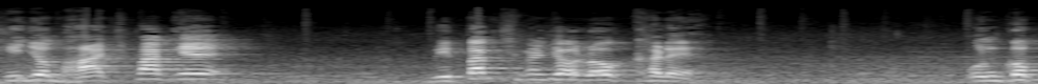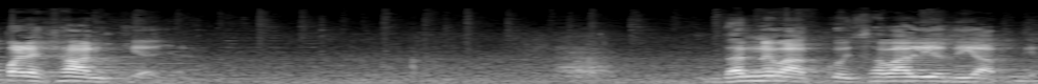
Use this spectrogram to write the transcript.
कि जो भाजपा के विपक्ष में जो लोग खड़े हैं उनको परेशान किया जाए। धन्यवाद कोई सवाल यदि आपके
